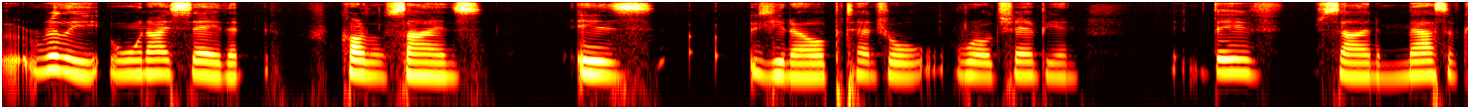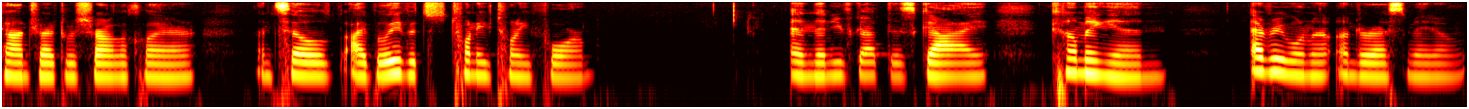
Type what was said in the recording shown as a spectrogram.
uh, really, when I say that Carlos Sainz is, you know, a potential world champion, they've signed a massive contract with Charles Leclerc until I believe it's 2024. And then you've got this guy coming in. Everyone underestimate him.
